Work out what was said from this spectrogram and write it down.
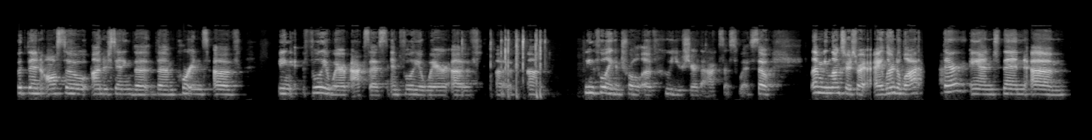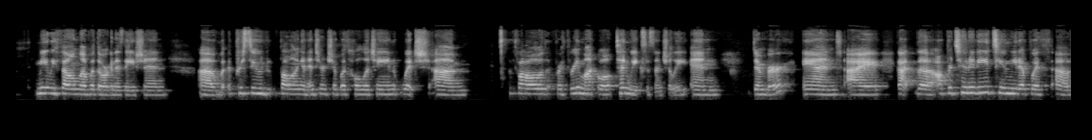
but then also understanding the the importance of being fully aware of access and fully aware of, of um, being fully in control of who you share the access with. So, I mean, long story short, I learned a lot there and then um, immediately fell in love with the organization. Uh, pursued following an internship with Holochain, which um, followed for three months, well, 10 weeks essentially, in Denver. And I got the opportunity to meet up with uh,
